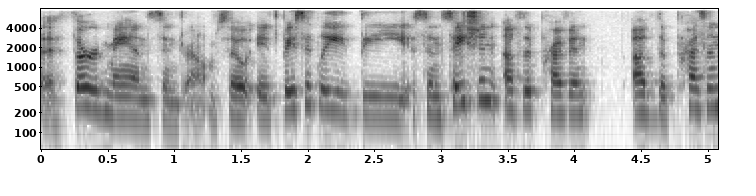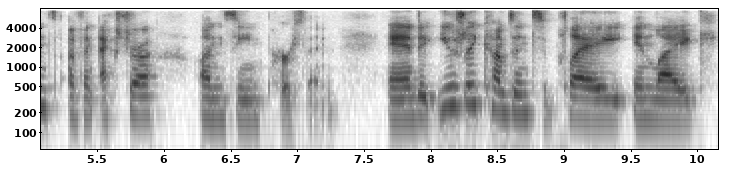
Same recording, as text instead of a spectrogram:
uh, third man syndrome. So it's basically the sensation of the prevent of the presence of an extra unseen person, and it usually comes into play in like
